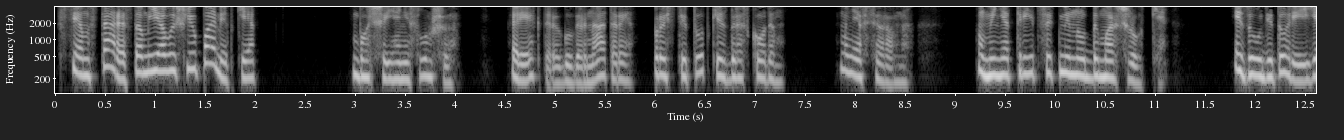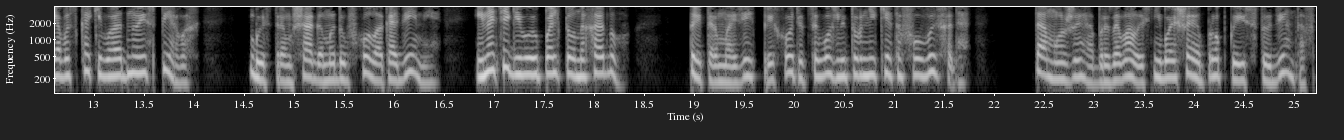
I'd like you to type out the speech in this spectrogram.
Всем старостам я вышлю памятки. Больше я не слушаю. Ректоры, губернаторы, проститутки с дресс-кодом. Мне все равно. У меня 30 минут до маршрутки. Из аудитории я выскакиваю одной из первых. Быстрым шагом иду в холл академии и натягиваю пальто на ходу. Притормозить приходится возле турникетов у выхода. Там уже образовалась небольшая пробка из студентов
